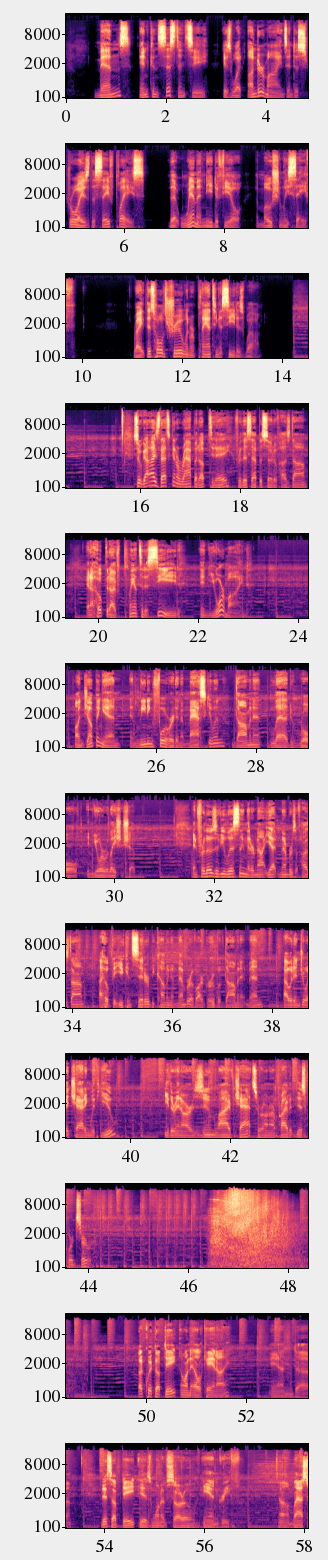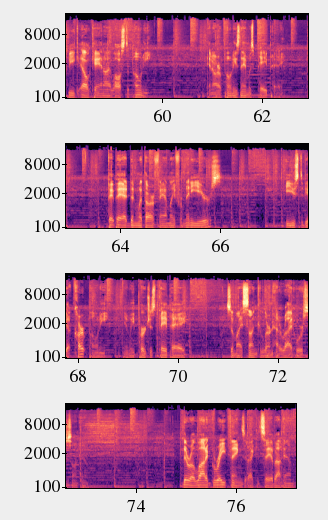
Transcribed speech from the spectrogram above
Men's inconsistency is what undermines and destroys the safe place that women need to feel emotionally safe. Right? This holds true when we're planting a seed as well. So, guys, that's going to wrap it up today for this episode of Husdom. And I hope that I've planted a seed in your mind on jumping in and leaning forward in a masculine, dominant, led role in your relationship. And for those of you listening that are not yet members of Husdom, I hope that you consider becoming a member of our group of dominant men. I would enjoy chatting with you, either in our Zoom live chats or on our private Discord server. a quick update on LK and I. And uh, this update is one of sorrow and grief. Um, last week, LK and I lost a pony, and our pony's name was Pepe. Pepe had been with our family for many years. He used to be a cart pony, and we purchased Pepe so my son could learn how to ride horses on him. There are a lot of great things that I could say about him,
